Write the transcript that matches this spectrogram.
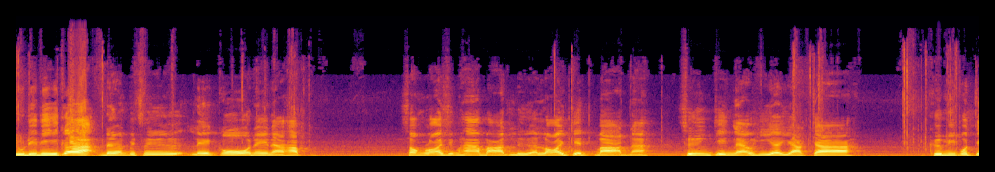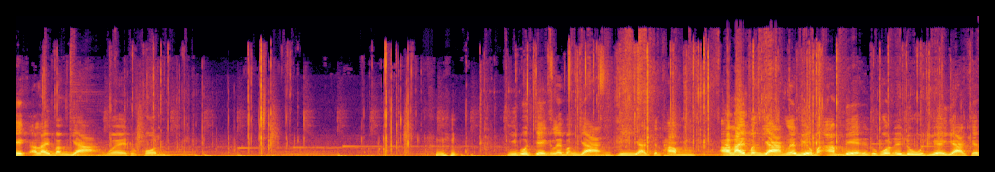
อยู่ดีๆ ก็เดินไปซื้อเลโก้นี่นะครับ 215 บาทเหลือ 107 บาทนะ ซึ่งจริงๆ แล้วเฮียอยากจะ คือมีโปรเจกต์อะไรบางอย่างเว้ยทุกคน มีโปรเจกต์อะไรบางอย่างที่อยากจะทำอะไรบางอย่าง แล้วเดี๋ยวมาอัปเดตให้ทุกคนได้ดูเฮียอยากจะ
